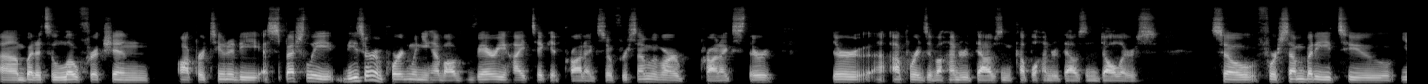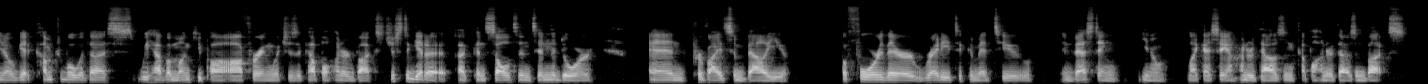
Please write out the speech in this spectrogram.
Um, but it's a low friction opportunity, especially these are important when you have a very high ticket product. So for some of our products, they're they're upwards of a hundred thousand, couple hundred thousand dollars. So for somebody to you know get comfortable with us, we have a monkey paw offering, which is a couple hundred bucks, just to get a, a consultant in the door and provide some value before they're ready to commit to investing. You know, like I say, a hundred thousand, couple hundred thousand bucks.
